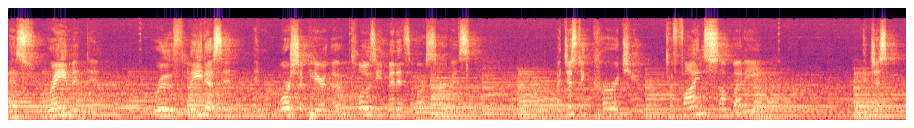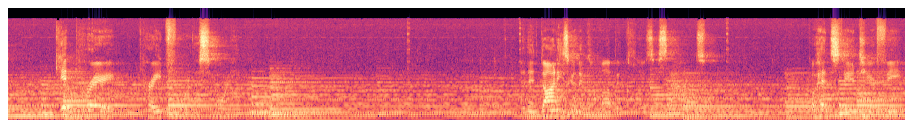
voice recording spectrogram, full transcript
as Raymond and Ruth lead us in, in worship here in the closing minutes of our service, I just encourage you to find somebody and just get pray, prayed for this morning. And then Donnie's going to come up and close us out. So go ahead and stand to your feet.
